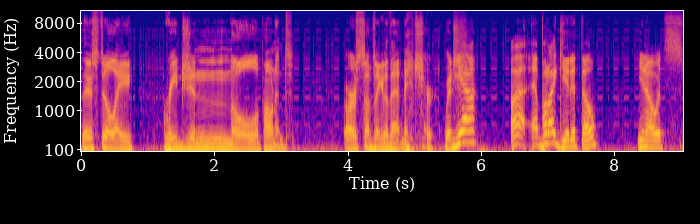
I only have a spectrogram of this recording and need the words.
there's still a regional opponent or something of that nature. Which yeah, uh, but I get it though. You know, it's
